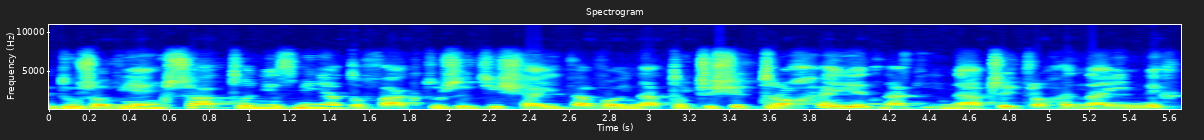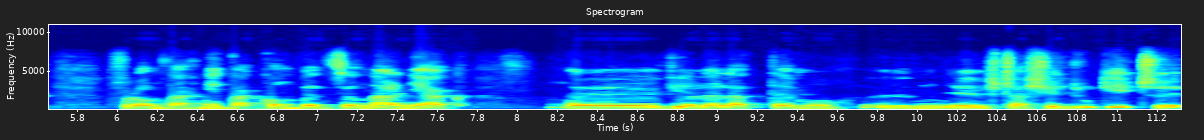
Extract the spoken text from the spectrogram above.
dużo większa, to nie zmienia to faktu, że dzisiaj ta wojna toczy się trochę jednak inaczej, trochę na innych frontach, nie tak konwencjonalnie jak E, wiele lat temu w czasie II czy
